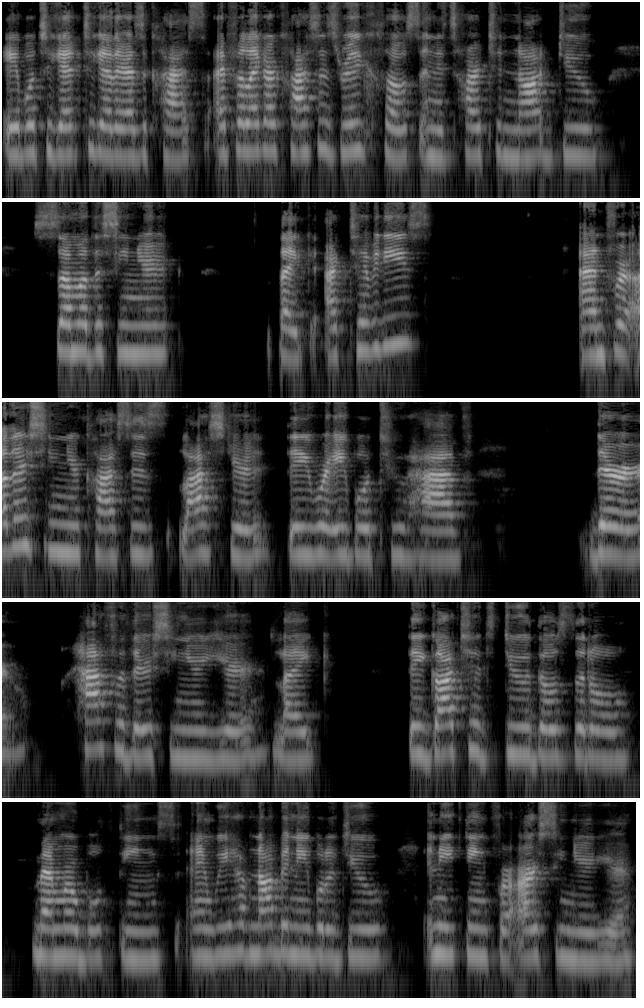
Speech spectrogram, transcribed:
able to get together as a class. I feel like our class is really close and it's hard to not do some of the senior like activities. And for other senior classes last year, they were able to have their half of their senior year like they got to do those little memorable things. And we have not been able to do anything for our senior year.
